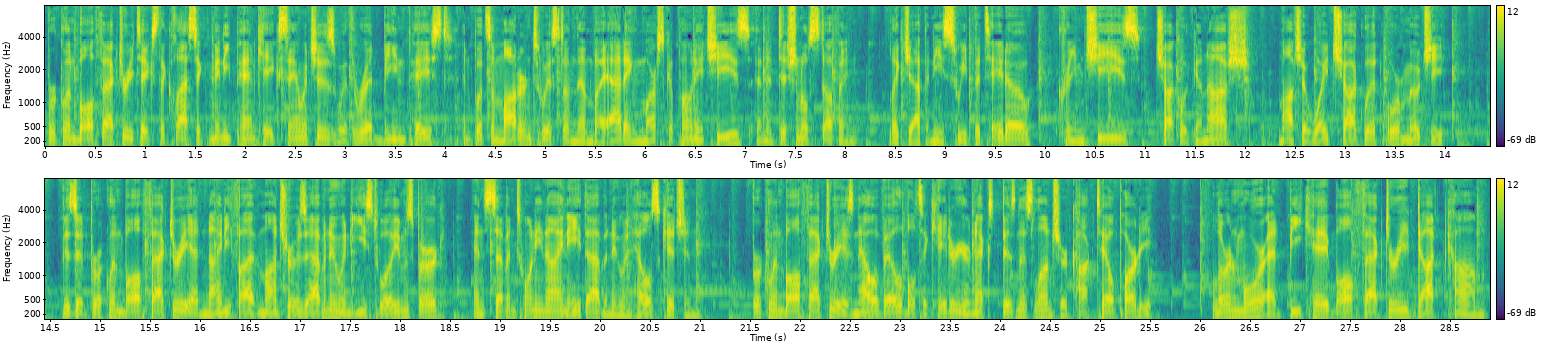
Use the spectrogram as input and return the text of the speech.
Brooklyn Ball Factory takes the classic mini pancake sandwiches with red bean paste and puts a modern twist on them by adding mascarpone cheese and additional stuffing, like Japanese sweet potato, cream cheese, chocolate ganache, matcha white chocolate, or mochi. Visit Brooklyn Ball Factory at 95 Montrose Avenue in East Williamsburg and 729 8th Avenue in Hell's Kitchen. Brooklyn Ball Factory is now available to cater your next business lunch or cocktail party. Learn more at bkballfactory.com.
